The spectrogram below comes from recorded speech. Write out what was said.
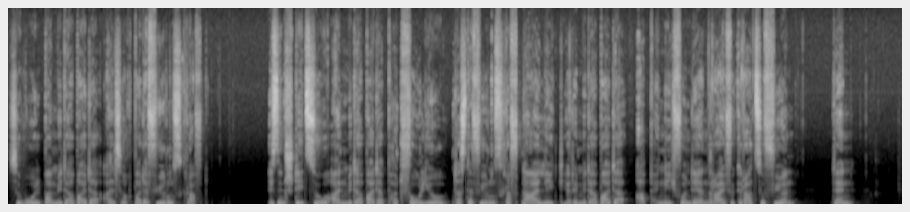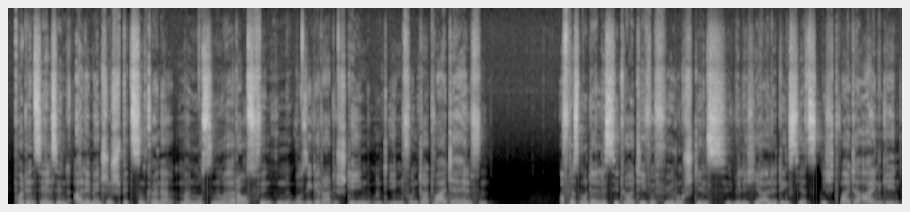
sowohl beim Mitarbeiter als auch bei der Führungskraft. Es entsteht so ein Mitarbeiterportfolio, das der Führungskraft nahelegt, ihre Mitarbeiter abhängig von deren Reifegrad zu führen. Denn potenziell sind alle Menschen Spitzenkönner, man muss nur herausfinden, wo sie gerade stehen und ihnen von dort weiterhelfen. Auf das Modell des situativen Führungsstils will ich hier allerdings jetzt nicht weiter eingehen.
